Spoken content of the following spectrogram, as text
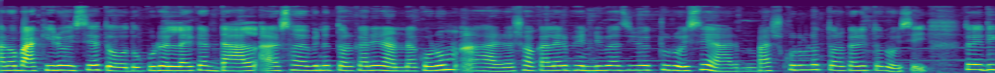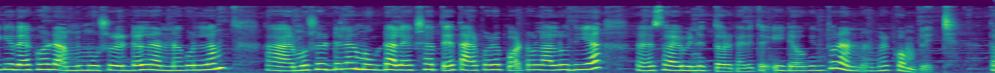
আরও বাকি রয়েছে তো দুপুরের লাইকার ডাল আর সয়াবিনের তরকারি রান্না করুম। আর সকালের ভেন্ডি ভাজিও একটু রয়েছে আর বাঁশকরুলের তরকারি তো রয়েছেই তো এদিকে দেখো, আমি মুসুরের ডাল রান্না করলাম। আর মুসুর ডাল আর মুগ ডাল একসাথে, তারপরে পটল, আলু দিয়া সয়াবিনের তরকারি। তো এটাও কিন্তু রান্না আমার কমপ্লিট। তো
